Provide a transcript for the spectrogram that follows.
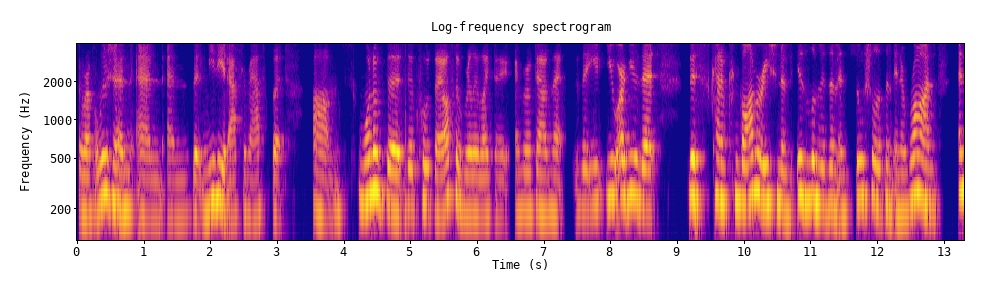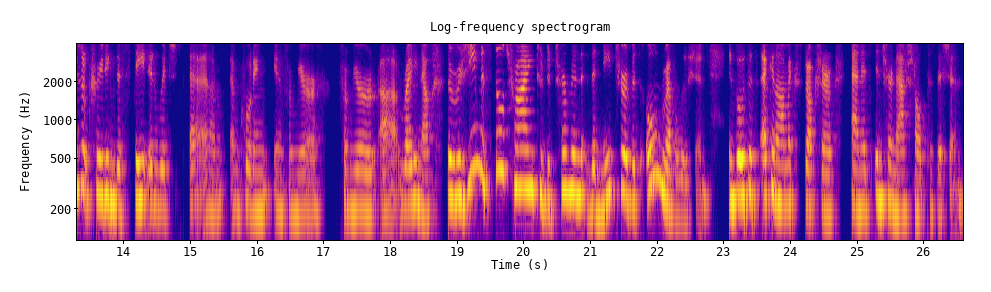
the revolution and and the immediate aftermath but um, one of the the quotes i also really liked i, I wrote down that that you, you argue that this kind of conglomeration of islamism and socialism in iran ended up creating this state in which and i'm, I'm quoting in from your from your uh, writing now, the regime is still trying to determine the nature of its own revolution in both its economic structure and its international position.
